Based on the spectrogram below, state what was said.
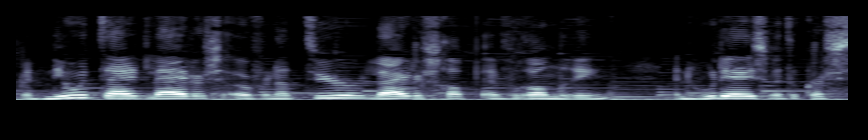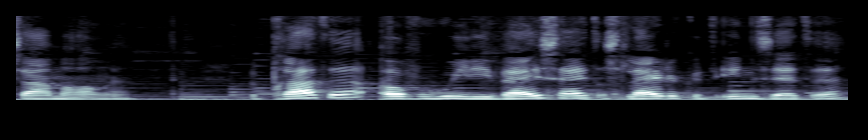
met nieuwe tijdleiders over natuur, leiderschap en verandering en hoe deze met elkaar samenhangen. We praten over hoe je die wijsheid als leider kunt inzetten,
